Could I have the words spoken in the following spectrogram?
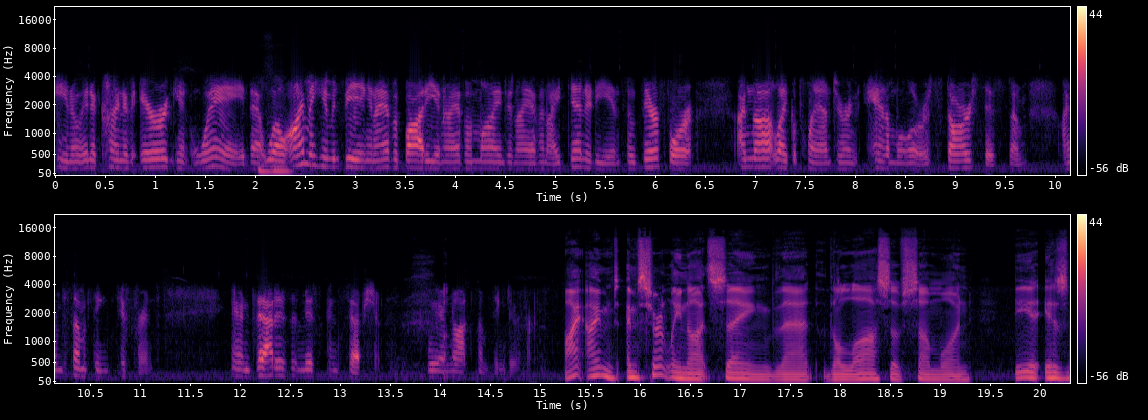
you know, in a kind of arrogant way. That, well, I'm a human being and I have a body and I have a mind and I have an identity, and so therefore I'm not like a plant or an animal or a star system. I'm something different. And that is a misconception. We are not something different. I, I'm I'm certainly not saying that the loss of someone is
